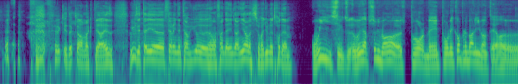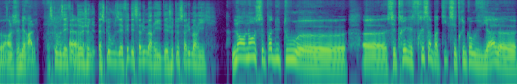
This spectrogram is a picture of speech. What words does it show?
Avec le docteur Marc Pérez. Oui, vous êtes allé euh, faire une interview euh, en fin d'année dernière là, sur Radio Notre-Dame. Oui, c'est oui absolument euh, pour mais pour les compléments alimentaires euh, en général. Est-ce que vous avez fait Euh, deux jeux- Est-ce que vous avez fait des saluts Marie, des je te salue Marie? Non, non, c'est pas du tout. Euh, euh, c'est très très sympathique, c'est très convivial. euh,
